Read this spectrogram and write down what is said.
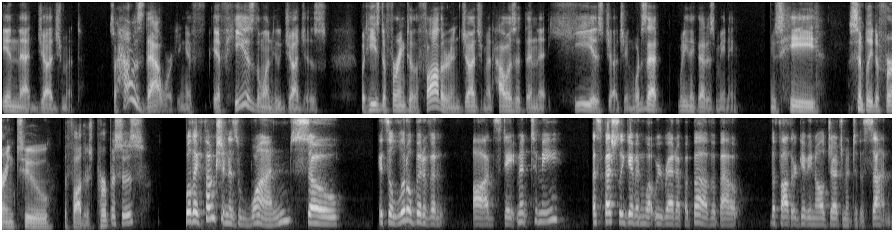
in that judgment. So how is that working? If if he is the one who judges, but he's deferring to the Father in judgment, how is it then that he is judging? What does that what do you think that is meaning? Is he simply deferring to the Father's purposes? Well, they function as one, so it's a little bit of an odd statement to me, especially given what we read up above about the Father giving all judgment to the Son.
